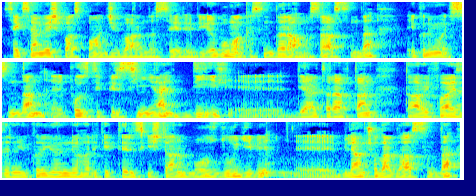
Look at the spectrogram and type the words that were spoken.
85 bas puan civarında seyrediyor. Bu makasın daralması aslında ekonomi açısından e, pozitif bir sinyal değil. E, diğer taraftan tahvil faizlerinin yukarı yönlü hareketleri risk iştahını bozduğu gibi e, bilançolar da aslında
